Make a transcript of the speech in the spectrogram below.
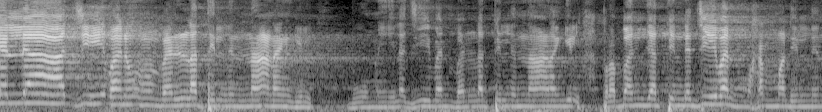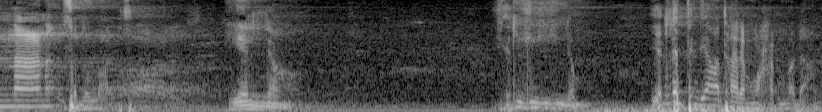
എല്ലാ ജീവനും വെള്ളത്തിൽ നിന്നാണെങ്കിൽ ഭൂമിയിലെ ജീവൻ വെള്ളത്തിൽ നിന്നാണെങ്കിൽ പ്രപഞ്ചത്തിന്റെ ജീവൻ മുഹമ്മദിൽ നിന്നാണ്. എല്ലാം എല്ലാം എല്ലാത്തിന്റെ ആധാരം മുഹമ്മദാണ്.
